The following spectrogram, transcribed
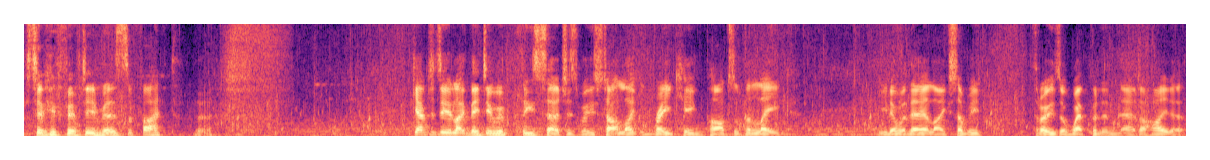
It's me 15 minutes to find. you have to do like they do with police searches where you start like raking parts of the lake. You know, where they're like somebody throws a weapon in there to hide it.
